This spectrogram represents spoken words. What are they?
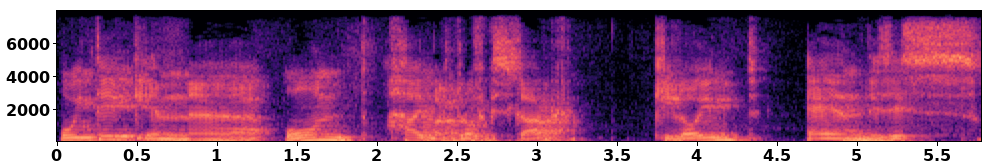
We take in uh, wound hypertrophic scar, keloid, and this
